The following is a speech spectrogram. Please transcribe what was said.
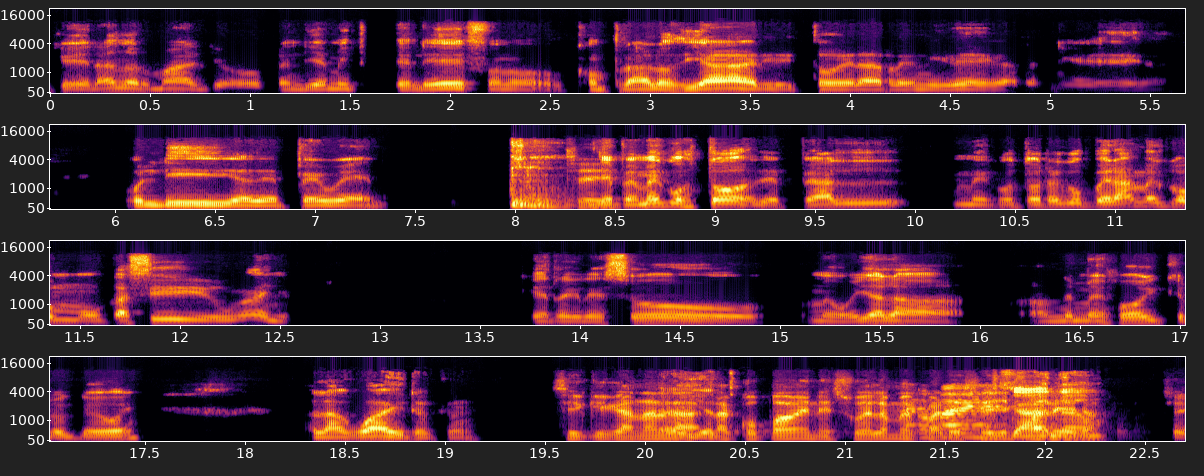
que era normal, yo prendía mi teléfono, compraba los diarios y todo era Reni Vega, Reni Vega, Bolivia, después bueno. Después me costó, después me costó recuperarme como casi un año. Que regreso, me voy a la, ¿a dónde me voy? Creo que voy, a La Guaira, creo. Sí, que ganan la, Copa Venezuela, me parece. Sí.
